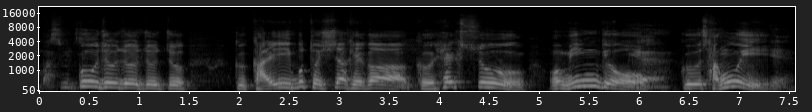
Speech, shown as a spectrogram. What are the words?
맞습니다. 그, 저, 저, 저, 저, 그 가이부터 시작해가 그 핵수, 어, 민교, 예. 그 상우이, 예.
